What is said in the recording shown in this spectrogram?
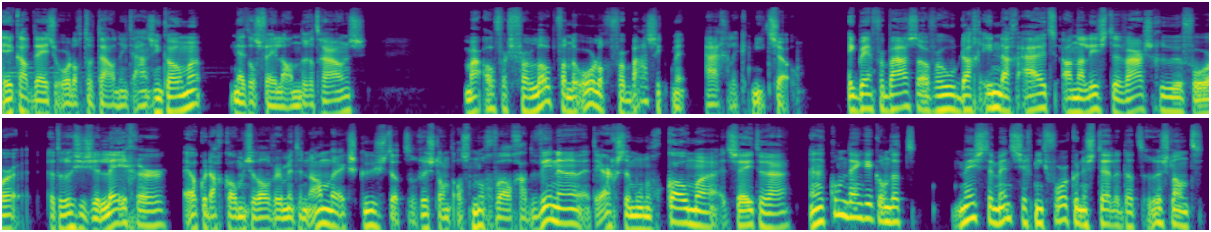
Ik had deze oorlog totaal niet aanzien komen, net als vele anderen trouwens. Maar over het verloop van de oorlog verbaas ik me eigenlijk niet zo. Ik ben verbaasd over hoe dag in dag uit analisten waarschuwen voor het Russische leger. Elke dag komen ze wel weer met een ander excuus dat Rusland alsnog wel gaat winnen. Het ergste moet nog komen, et cetera. En dat komt denk ik omdat de meeste mensen zich niet voor kunnen stellen dat Rusland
